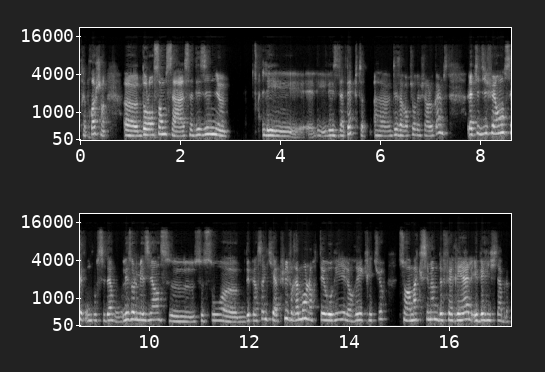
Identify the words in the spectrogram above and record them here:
très proches. Hein. dans l'ensemble, ça, ça désigne les, adeptes euh, des aventures de Sherlock Holmes. La petite différence, c'est qu'on considère les Holmésiens, ce, sont euh, des personnes qui appuient vraiment leur théorie, leur réécriture sur un maximum de faits réels et vérifiables.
